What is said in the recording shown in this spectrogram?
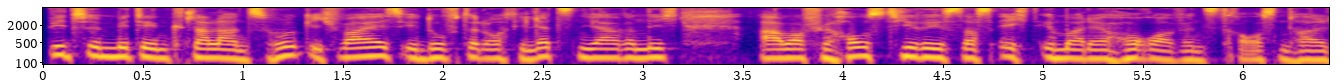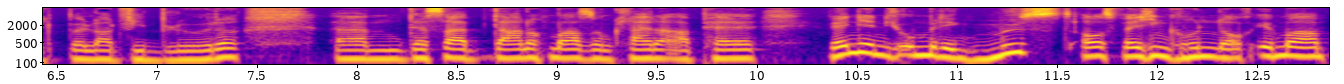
bitte mit den Knallern zurück. Ich weiß, ihr durftet auch die letzten Jahre nicht, aber für Haustiere ist das echt immer der Horror, wenn es draußen halt böllert wie blöde. Ähm, deshalb da nochmal so ein kleiner Appell. Wenn ihr nicht unbedingt müsst, aus welchen Gründen auch immer,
